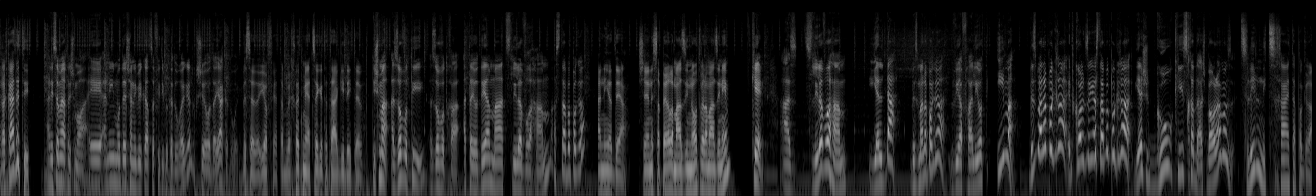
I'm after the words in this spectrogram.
רקדתי. אני שמח לשמוע. אה, אני מודה שאני בעיקר צפיתי בכדורגל, כשעוד היה כדורגל. בסדר, יופי, אתה בהחלט מייצג את התאגיד היטב. תשמע, עזוב אותי, עזוב אותך, אתה יודע מה צליל אברהם עשתה בפגרה? אני יודע. שנספר למאזינות ולמאזינים? כן, אז צליל אברהם ילדה בזמן הפגרה, והיא הפכה להיות אימא בזמן הפגרה. את כל זה היא עשתה בפגרה. יש גור כיס חדש בעולם הזה. צליל ניצחה את הפגרה.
